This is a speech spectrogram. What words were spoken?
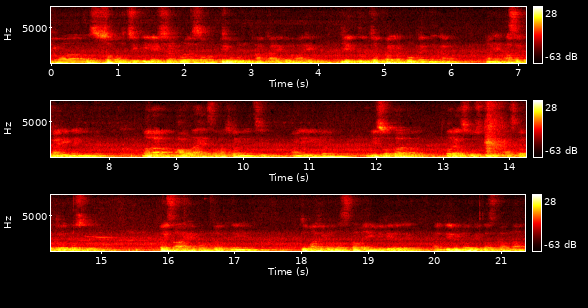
किंवा समोरची इलेक्शन डोळ्यासमोर ठेवून हा कार्यक्रम आहे हे तुमच्या पहिल्या डोक्यात नका. आणि असं काही नाही मला आवड आहे समाज आणि मी स्वतः बऱ्याच गोष्टी आजकाल करत असतो. पैसा आहे म्हणून करत नाही. तो माझ्याकडे नसतानाही मी केलेले अगदी मी नववीत असताना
